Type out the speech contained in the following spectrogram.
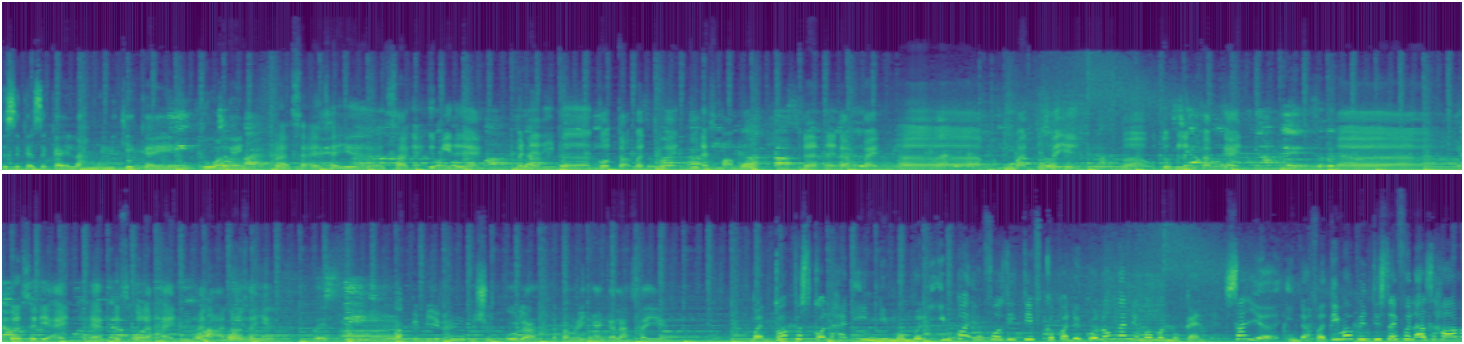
tersekat-sekat lah memikirkan kewangan. Perasaan saya sangat gembira eh menerima kotak bantuan tunas makmur kerana dapat uh, membantu saya uh, untuk melengkapkan uh, persediaan eh persekolahan anak-anak saya. uh, gembira bersyukurlah dapat meringankanlah saya. Bantuan persekolahan ini memberi impak yang positif kepada golongan yang memerlukan. Saya, Indah Fatimah binti Saiful Azhar,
